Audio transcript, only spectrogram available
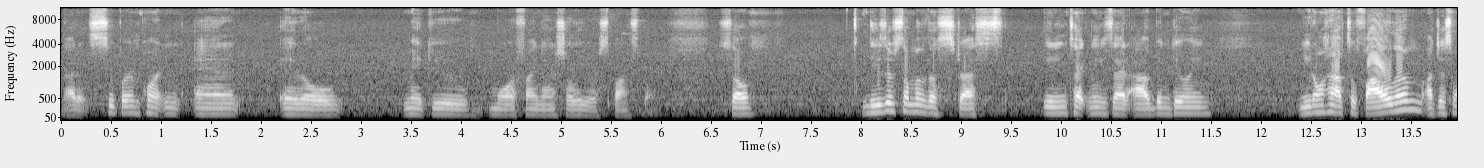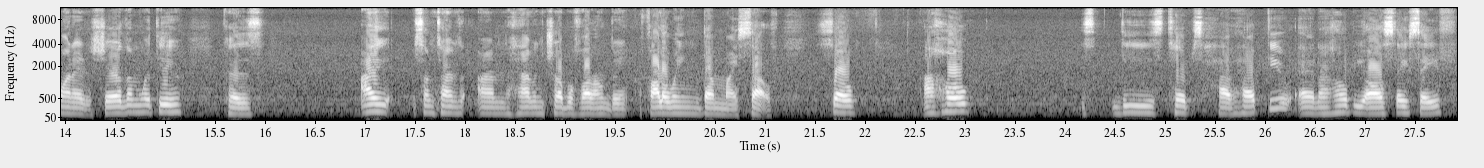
That is super important and it'll make you more financially responsible. So, these are some of the stress eating techniques that I've been doing. You don't have to follow them. I just wanted to share them with you because I sometimes I'm having trouble following following them myself. So, I hope these tips have helped you and I hope you all stay safe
